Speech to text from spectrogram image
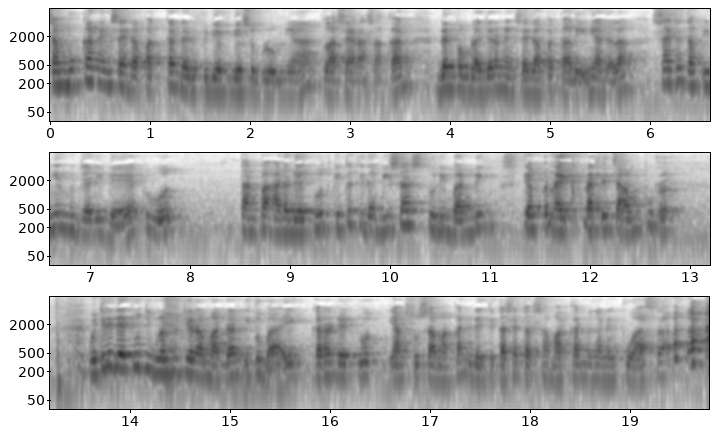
Cambukan yang saya dapatkan dari video-video sebelumnya telah saya rasakan dan pembelajaran yang saya dapat kali ini adalah saya tetap ingin menjadi Deadwood. Tanpa ada Deadwood kita tidak bisa studi banding setiap kenaikan nasi campur. Menjadi Deadwood di bulan suci Ramadan itu baik karena Deadwood yang susah makan identitasnya tersamarkan dengan yang puasa.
